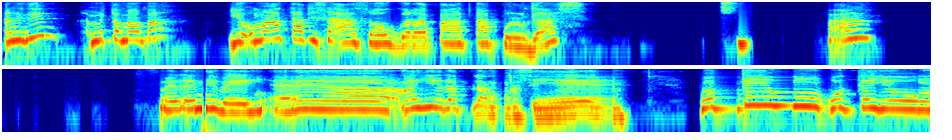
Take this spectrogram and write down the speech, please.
ano din? May tama ba? Yung umaatake sa aso, garapata, pulgas? Ha? Well, anyway, eh, ah, mahirap lang kasi. Huwag kayong, huwag kayong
